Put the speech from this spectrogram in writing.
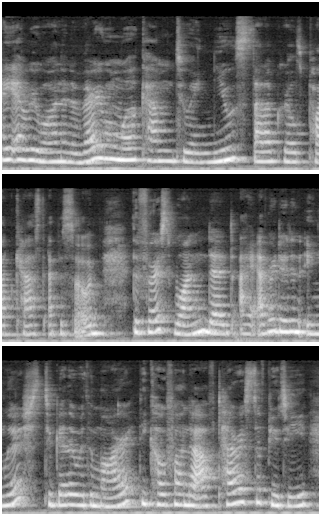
Hey everyone, and a very warm welcome to a new Startup Girls podcast episode. The first one that I ever did in English together with Amar, the co founder of Terrorist of Beauty.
